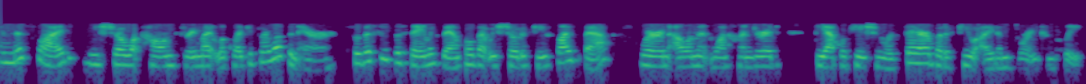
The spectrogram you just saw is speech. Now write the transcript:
In this slide, we show what column 3 might look like if there was an error. So this is the same example that we showed a few slides back, where in element 100, the application was there, but a few items were incomplete.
